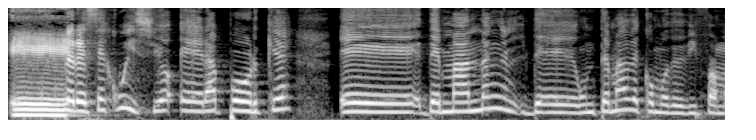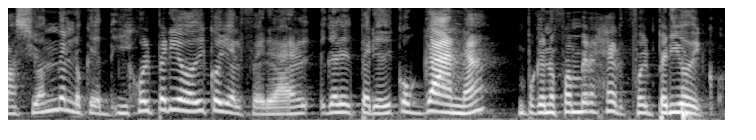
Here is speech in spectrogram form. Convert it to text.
Eh, Pero ese juicio era porque eh, demandan de un tema de como de difamación de lo que dijo el periódico y al final el periódico gana, porque no fue Amber Heard, fue el periódico.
